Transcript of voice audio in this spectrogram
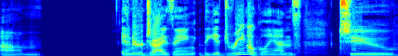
um, energizing the adrenal glands to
